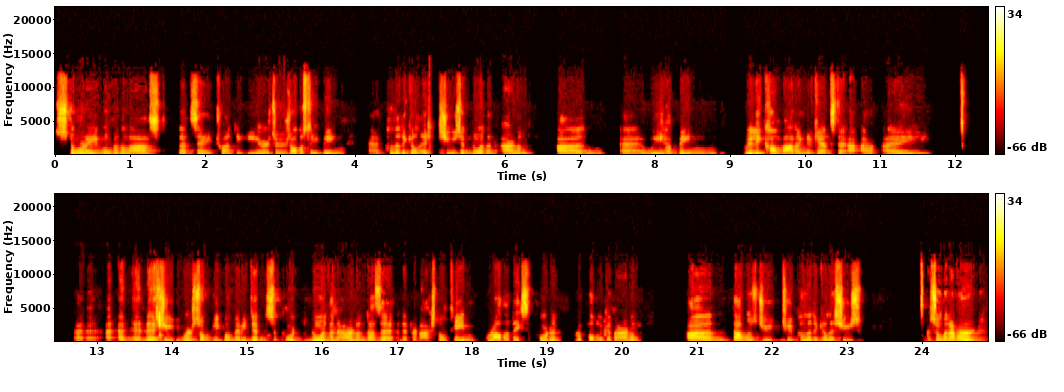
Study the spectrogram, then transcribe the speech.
story over the last, let's say, 20 years. There's obviously been uh, political issues in Northern Ireland, and uh, we have been really combating against a, a, a, an, an, issue where some people maybe didn't support Northern Ireland as an international team, rather they supported Republic of Ireland, and that was due to political issues. So whenever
